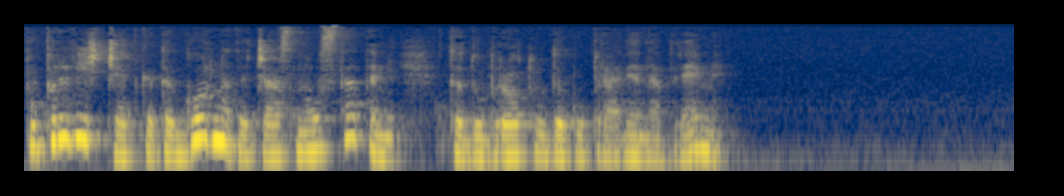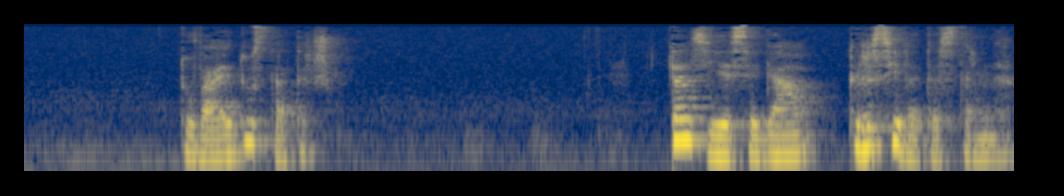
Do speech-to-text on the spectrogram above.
Поправи с четката горната част на устата ми, та доброто да го правя на време. Това е достатъчно. Тази е сега красивата страна.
